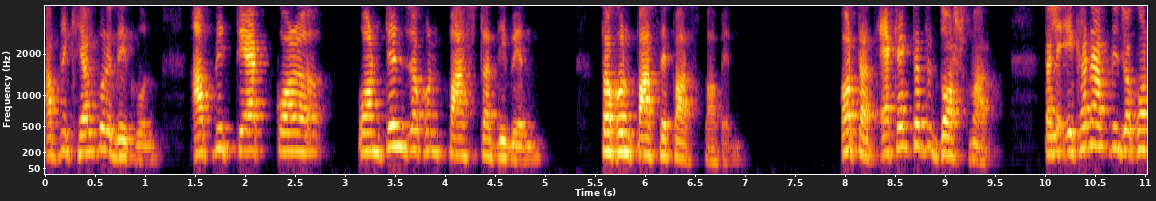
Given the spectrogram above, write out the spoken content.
আপনি খেয়াল করে দেখুন, আপনি ট্যাগ কন্টেন্ট যখন পাঁচটা দিবেন, তখন পাঁচে পাঁচ পাবেন। অর্থাৎ এক একটাতে দশ মার্ক তাহলে এখানে আপনি যখন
